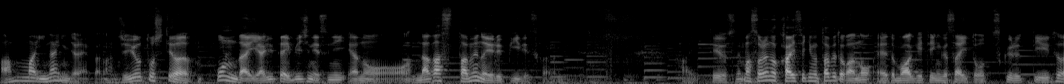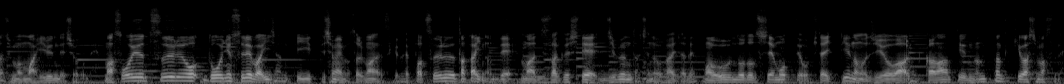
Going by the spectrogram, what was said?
あんまいないんじゃないかな。需要としては本来やりたいビジネスにあの流すための LP ですからね。はい、っていうですね、まあ、それの解析のためとかの、えーと、マーケティングサイトを作るっていう人たちもまあいるんでしょうね。まあ、そういうツールを導入すればいいじゃんって言ってしまえばそれまでですけど、やっぱツール高いので、まあ、自作して自分たちの会社で、まあ、運動として持っておきたいっていうのも需要はあるかなっていうなんとなく気はしますね。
